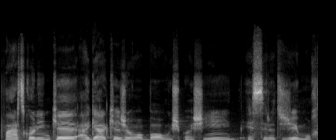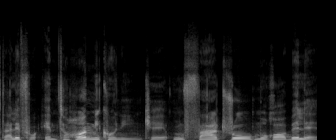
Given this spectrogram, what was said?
فرض کنین که اگر که شما باهوش باشین استراتژی مختلف رو امتحان می‌کنین که اون فرد رو مقابل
